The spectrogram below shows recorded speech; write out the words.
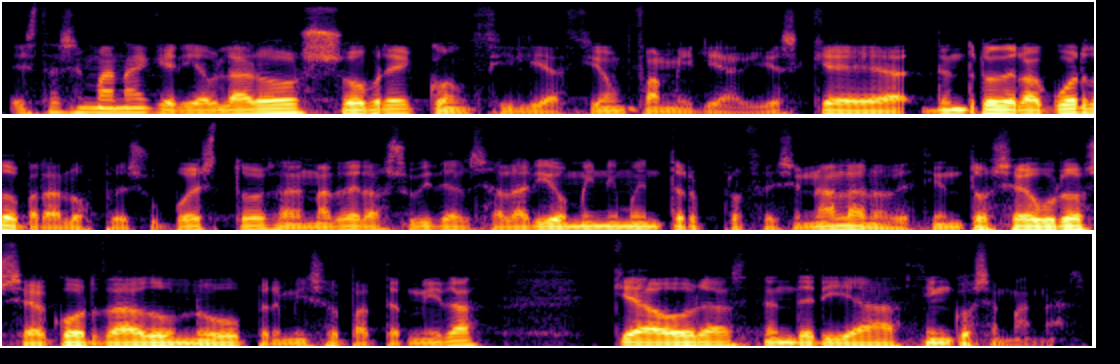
Esta semana quería hablaros sobre conciliación familiar. Y es que dentro del acuerdo para los presupuestos, además de la subida del salario mínimo interprofesional a 900 euros, se ha acordado un nuevo permiso de paternidad que ahora ascendería a cinco semanas.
